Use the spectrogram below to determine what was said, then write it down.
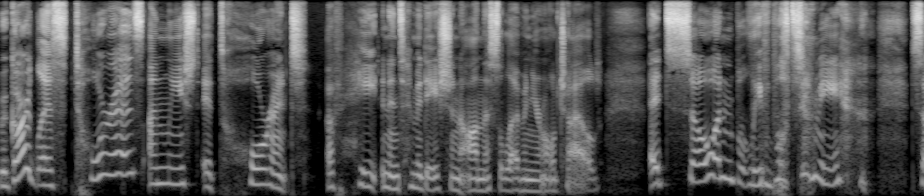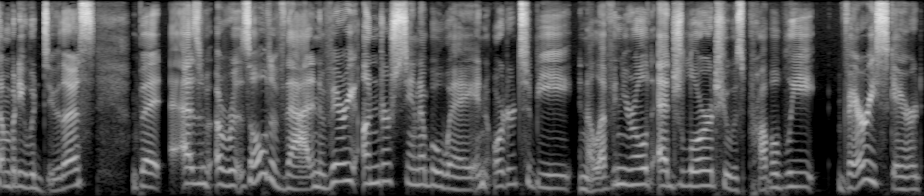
Regardless, Torres unleashed a torrent of hate and intimidation on this 11 year old child. It's so unbelievable to me somebody would do this. But as a result of that, in a very understandable way, in order to be an 11 year old edge lord who was probably very scared,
